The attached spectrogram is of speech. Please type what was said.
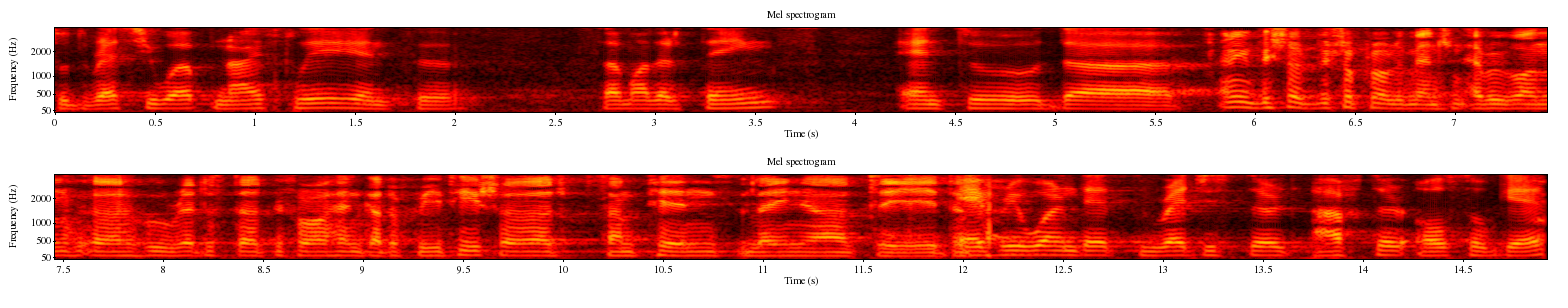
to dress you up nicely and to some other things and to the I mean, we should we should probably mention everyone uh, who registered beforehand got a free T-shirt, some pins, the lanyard, the, the everyone that registered after also get.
